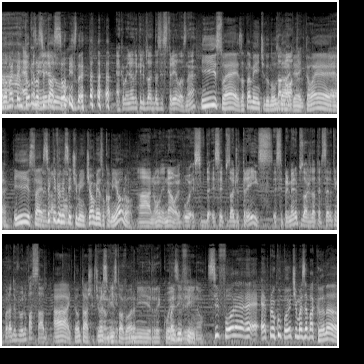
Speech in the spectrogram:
Ela vai estar em é todas as situações, do... né? é a caminhoneira daquele episódio das estrelas, né? Isso, é, exatamente, do nose dive. É, então é... é. Isso, é. Você que viu recentemente, é o mesmo caminhão ou não? Ah, não, não. Esse, esse episódio 3, esse primeiro episódio da terceira temporada eu vi ano passado. Ah, então tá. Acho que tivesse visto me, agora. Me recuerdo Mas enfim, dele, se for, é, é, é, preocupante, mas é bacana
